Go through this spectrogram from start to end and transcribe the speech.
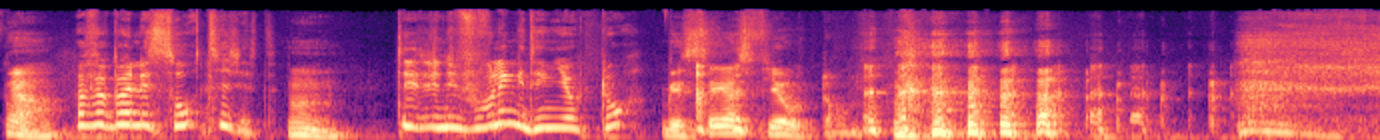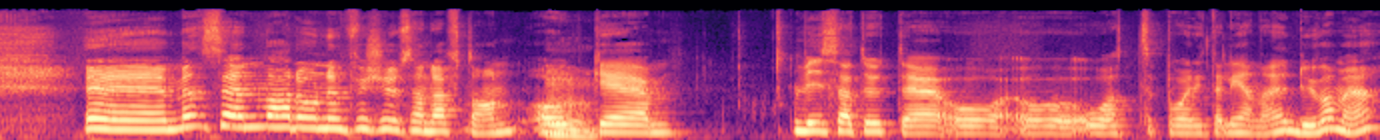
Ja. Varför börjar ni så tidigt? Mm. Ni får väl ingenting gjort då? Vi ses 14. Eh, men sen hade hon en förtjusande afton och Mm. Vi satt ute och, och åt på en italienare. Du var med.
